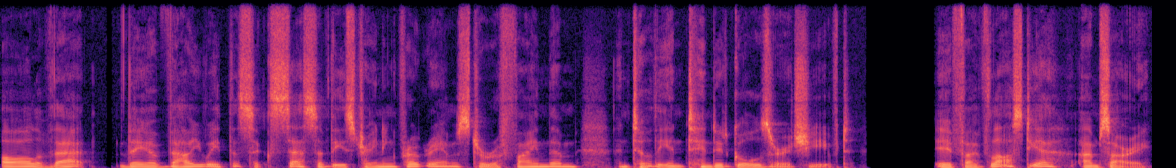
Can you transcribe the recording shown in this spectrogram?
all of that, they evaluate the success of these training programs to refine them until the intended goals are achieved. If I've lost you, I'm sorry.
